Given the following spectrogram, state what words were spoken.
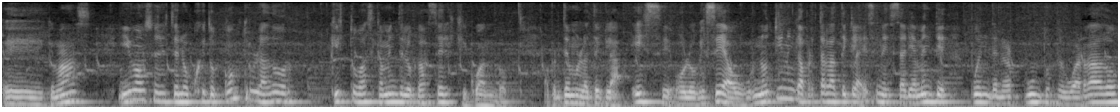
Eh, ¿Qué más? Y vamos a necesitar el objeto controlador, que esto básicamente lo que va a hacer es que cuando apretemos la tecla S o lo que sea, o no tienen que apretar la tecla S necesariamente, pueden tener puntos de guardado,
